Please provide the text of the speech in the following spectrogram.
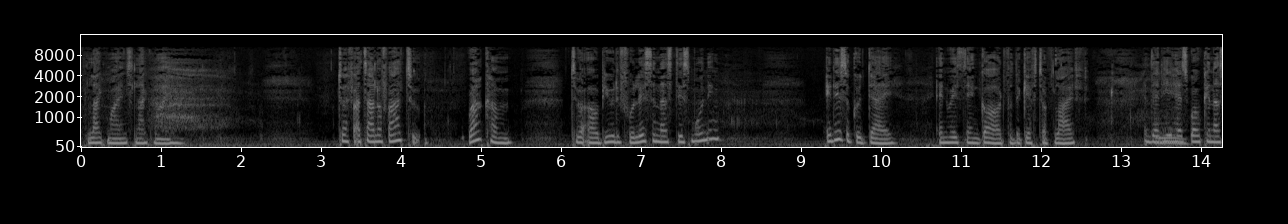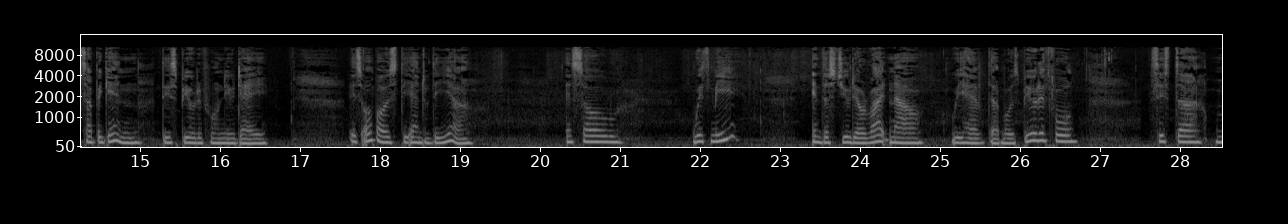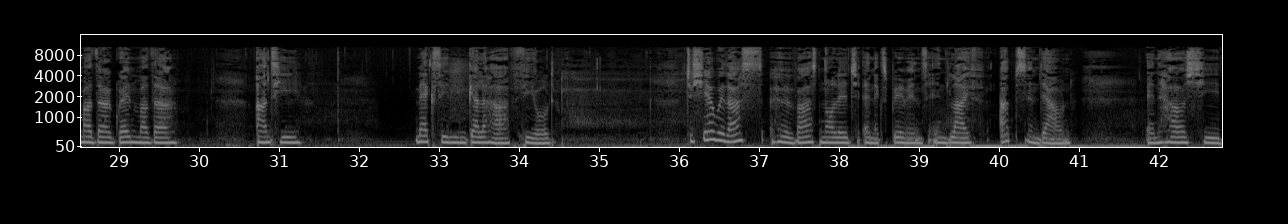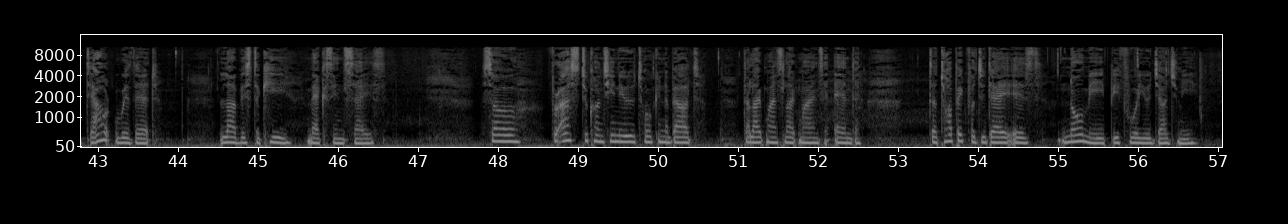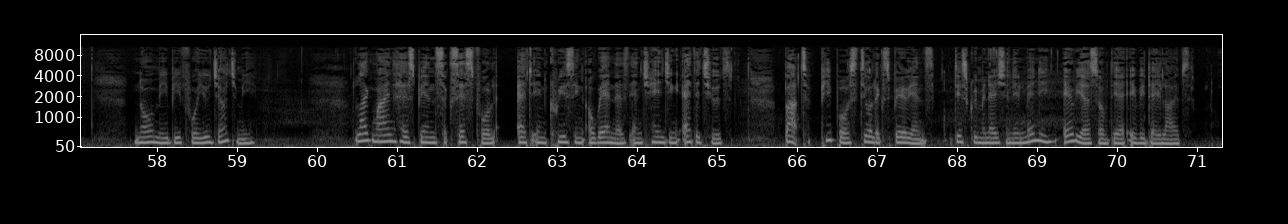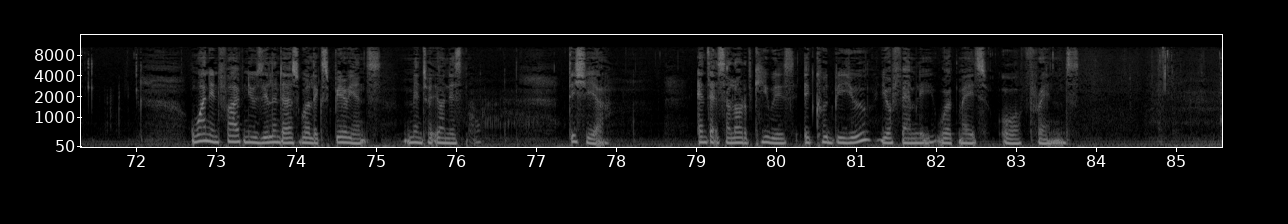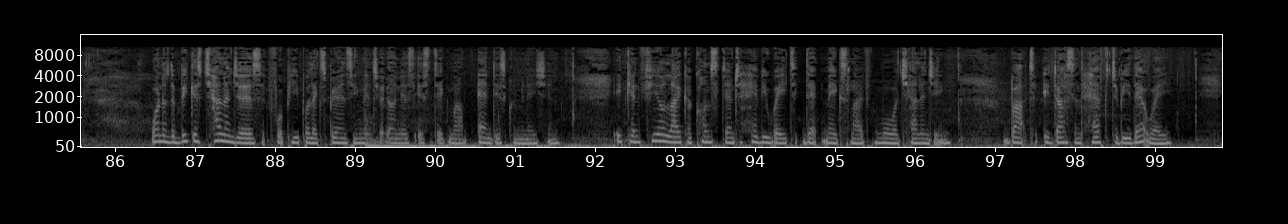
Like minds, like mine. Te whaatalofa. Welcome to our beautiful listeners this morning. It is a good day, and we thank God for the gift of life and that He has woken us up again this beautiful new day. It's almost the end of the year. And so, with me in the studio right now, we have the most beautiful sister, mother, grandmother, auntie, Maxine Gallagher Field, to share with us her vast knowledge and experience in life, ups and downs, and how she dealt with it. Love is the key, Maxine says. So, for us to continue talking about the like minds, like minds, and the topic for today is Know me before you judge me. Know me before you judge me. Like Mind has been successful at increasing awareness and changing attitudes, but people still experience discrimination in many areas of their everyday lives. One in five New Zealanders will experience mental illness this year. And that's a lot of Kiwis. It could be you, your family, workmates, or friends. One of the biggest challenges for people experiencing mental illness is stigma and discrimination. It can feel like a constant heavy weight that makes life more challenging, but it doesn't have to be that way.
